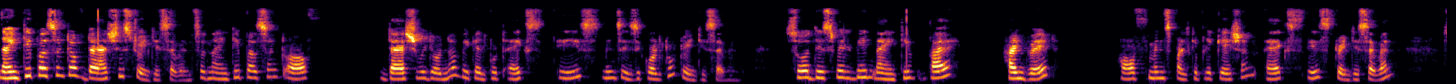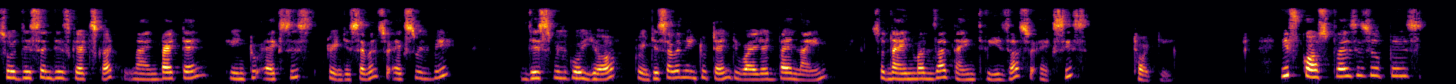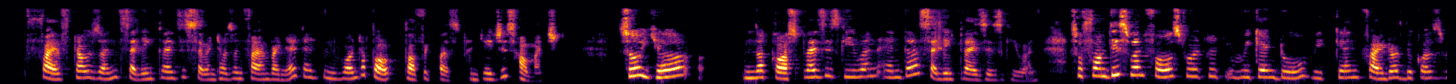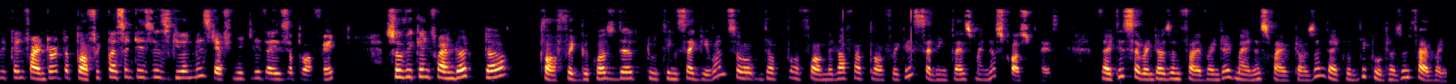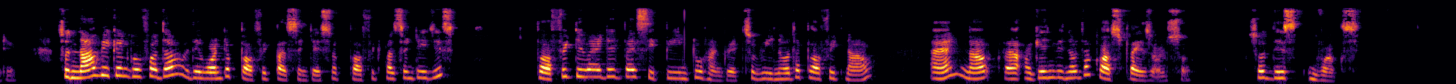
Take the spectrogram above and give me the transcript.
90% of dash is 27. So 90% of dash we don't know. We can put x is means is equal to 27. So this will be 90 by 100 of means multiplication x is 27. So this and this gets cut 9 by 10 into x is 27. So x will be this will go here 27 into 10 divided by 9 so 9 ones are 9 threes are so x is 30 if cost price is rupees 5000 selling price is 7500 and we want a profit percentage is how much so here the cost price is given and the selling price is given so from this one first what we can do we can find out because we can find out the profit percentage is given means definitely there is a profit so we can find out the profit because the two things are given. So the formula for profit is selling price minus cost price. That is 7,500 minus 5,000. That would be 2,500. So now we can go for the, they want a profit percentage. So profit percentage is profit divided by CP into 100. So we know the profit now. And now uh, again we know the cost price also. So this works.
